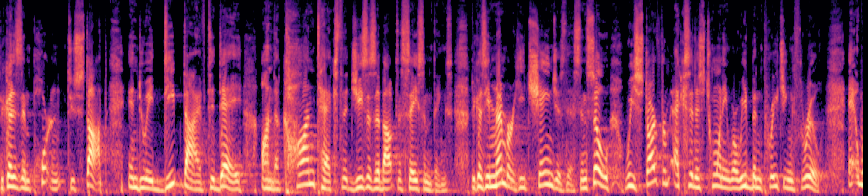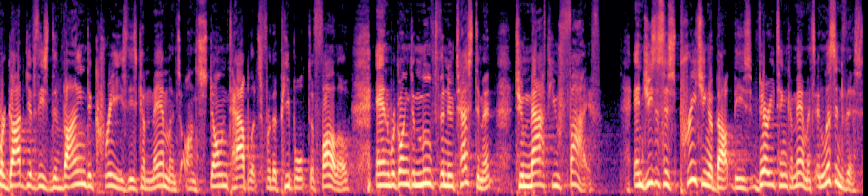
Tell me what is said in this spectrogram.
because it's important to stop and do a deep dive today on the context that Jesus is about to say some things. Because he, remember, he changes this. And so we start from Exodus 20, where we've been preaching through, where God gives these divine decrees, these commandments on stone tablets for the people to follow. And we're going to move to the New Testament to Matthew 5. And Jesus is preaching about these very Ten Commandments. And listen to this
